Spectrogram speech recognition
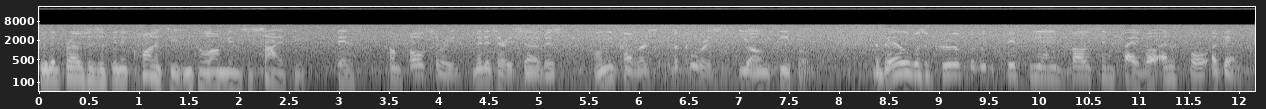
with the process of inequality in Colombian society, since compulsory military service only covers the poorest young people. The bill was approved with 58 votes in favor and 4 against.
